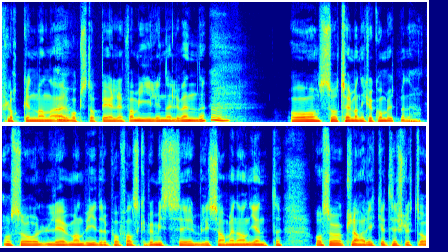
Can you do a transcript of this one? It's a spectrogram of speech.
flokken man er vokst opp i, eller familien eller vennene. Og så tør man ikke å komme ut med det. Og så lever man videre på falske premisser, blir sammen med en annen jente. Og så klarer ikke til slutt å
